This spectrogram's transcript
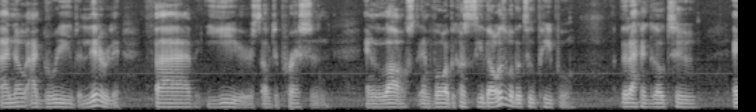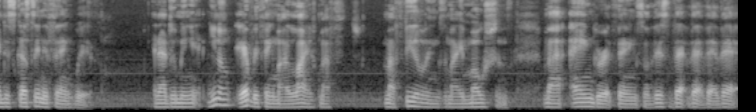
I know I grieved literally five years of depression and lost and void because, see, those were the two people that I could go to and discuss anything with. And I do mean, you know, everything, my life, my my feelings, my emotions, my anger at things, or this, that, that, that, that.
